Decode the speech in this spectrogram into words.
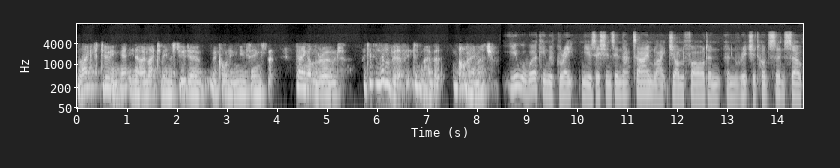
liked doing. You know, I liked to be in the studio recording new things, but going on the road, I did a little bit of it, didn't I? But not very much. You were working with great musicians in that time, like John Ford and, and Richard Hudson. So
